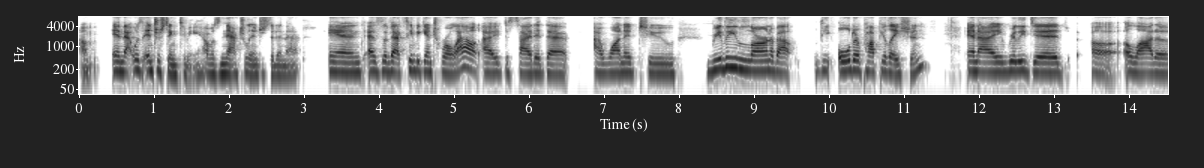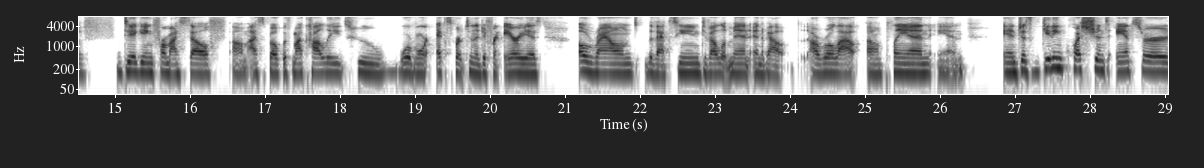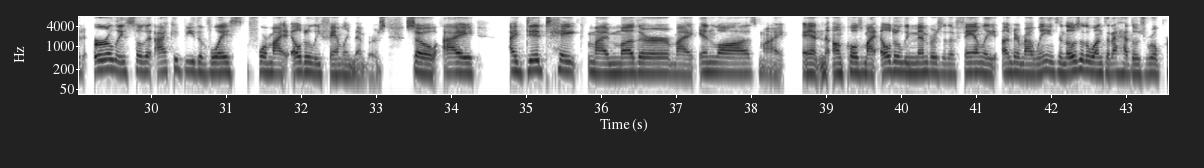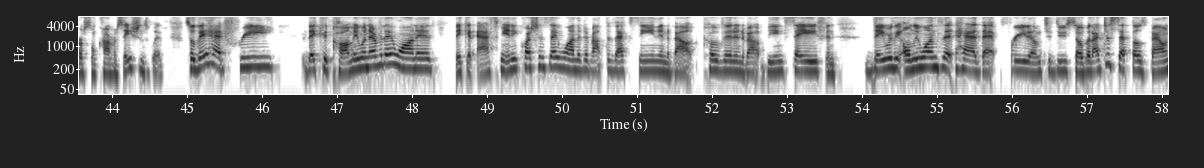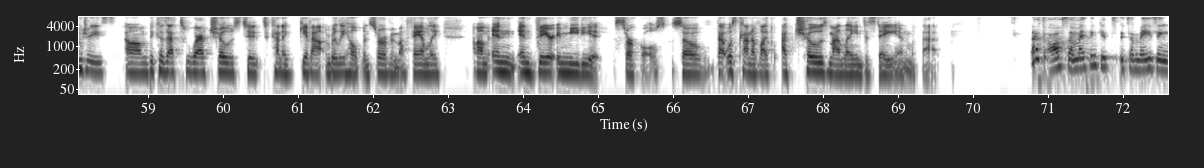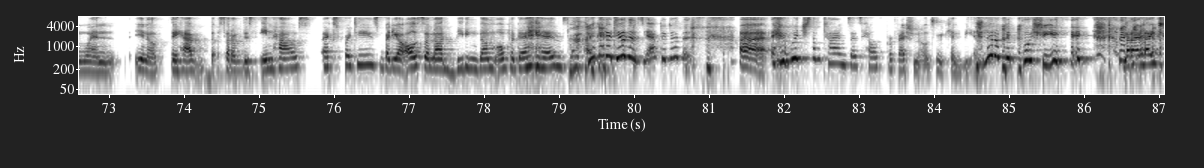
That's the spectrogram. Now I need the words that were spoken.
um, and that was interesting to me. I was naturally interested in that. And as the vaccine began to roll out, I decided that I wanted to really learn about the older population. And I really did uh, a lot of digging for myself. Um, I spoke with my colleagues who were more experts in the different areas around the vaccine development and about our rollout um, plan and and just getting questions answered early so that I could be the voice for my elderly family members. So I I did take my mother, my in-laws, my aunt and uncles, my elderly members of the family under my wings and those are the ones that I had those real personal conversations with. So they had free they could call me whenever they wanted. They could ask me any questions they wanted about the vaccine and about COVID and about being safe and they were the only ones that had that freedom to do so. But I just set those boundaries um, because that's where I chose to, to kind of give out and really help and serve in my family um, and in their immediate circles. So that was kind of like I chose my lane to stay in with that. That's awesome. I think it's it's amazing when you know they have sort of this in-house expertise, but you're also not beating them over their heads. Like, right. You gotta do this. You have to do this. uh, which sometimes, as health professionals, we can be a little bit pushy. but I like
